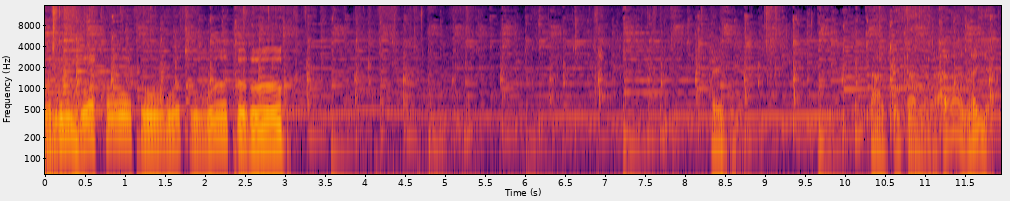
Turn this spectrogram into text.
원근이 뭐고 또 뭐고 뭐고 아이고야 잘 됐다 내가 가자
